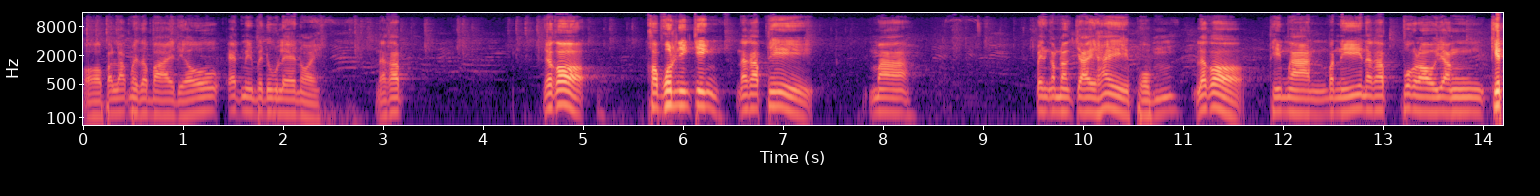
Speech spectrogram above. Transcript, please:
อ๋อปาลักไม่สบาย เดี๋ยวแอดมินไปดูแลหน่อยนะครับ แล้วก็ขอบคุณจริง ๆนะครับที่มาเป็นกำลังใจให้ผมแล้วก็ทีมงานวันนี้นะครับ พวกเรายังคิด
